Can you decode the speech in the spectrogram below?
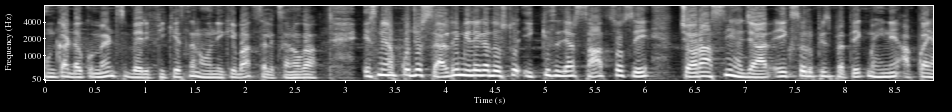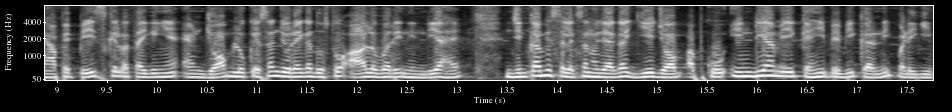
उनका डॉक्यूमेंट्स वेरिफिकेशन होने के बाद सिलेक्शन होगा। इसमें आपको जो सैलरी मिलेगा दोस्तों, इक्कीस सौ चौरासी हज़ार एक सौ प्रत्येक महीने आपका यहाँ पे पे स्केल बताई गई है। एंड जॉब लोकेशन जो रहेगा दोस्तों ऑल ओवर इन इंडिया है। जिनका भी सिलेक्शन हो जाएगा, ये जॉब आपको इंडिया में कहीं पे भी करनी पड़ेगी।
